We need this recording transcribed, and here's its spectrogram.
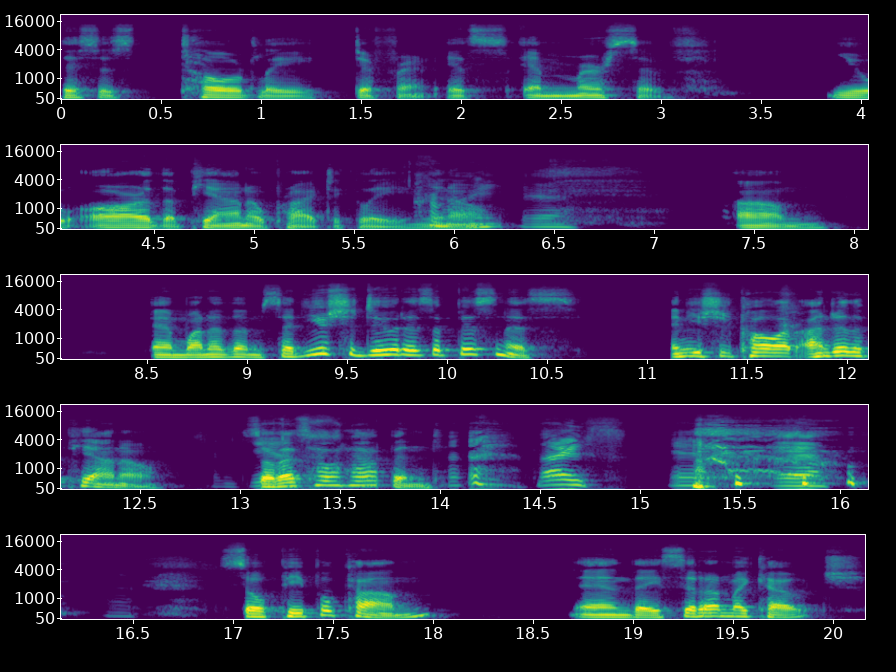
this is totally different. It's immersive. You are the piano practically, you know. Right. Yeah. Um, and one of them said, "You should do it as a business, and you should call it under the piano." So that's how it happened. Nice. Yeah. Yeah. So people come, and they sit on my couch.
